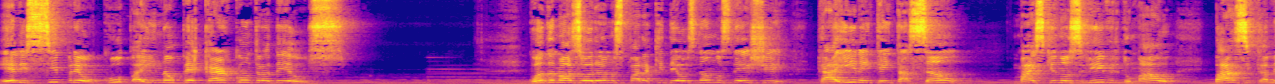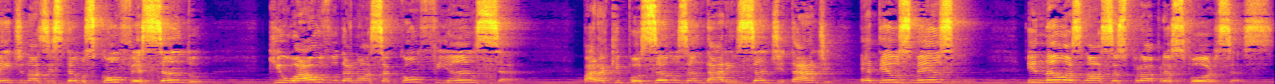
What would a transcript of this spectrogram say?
ele se preocupa em não pecar contra Deus. Quando nós oramos para que Deus não nos deixe cair em tentação, mas que nos livre do mal, basicamente nós estamos confessando que o alvo da nossa confiança para que possamos andar em santidade é Deus mesmo e não as nossas próprias forças.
